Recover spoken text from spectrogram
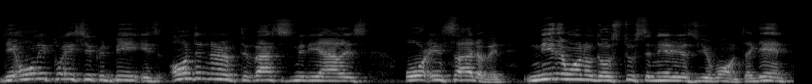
the only place you could be is on the nerve to vastus medialis or inside of it. Neither one of those two scenarios you want. Again,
